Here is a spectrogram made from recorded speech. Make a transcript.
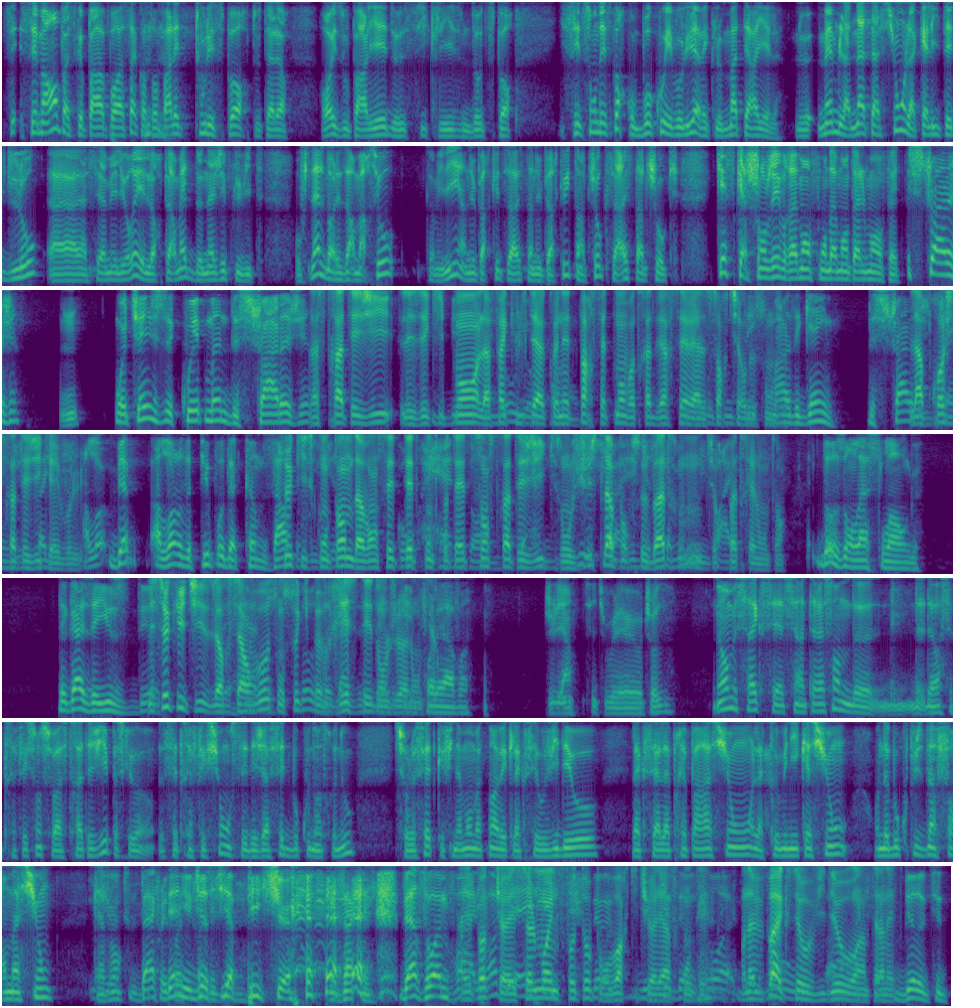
c'est marrant parce que par rapport à ça, quand on parlait de tous les sports tout à l'heure, Royce, vous parliez de cyclisme, d'autres sports. Ce sont des sports qui ont beaucoup évolué avec le matériel. Le- même la natation, la qualité de l'eau euh, s'est améliorée et leur permettent de nager plus vite. Au final, dans les arts martiaux, comme il dit, un uppercut, ça reste un uppercut, un choke, ça reste un choke. Qu'est-ce qui a changé vraiment fondamentalement en fait? Strategy. Hmm? What changes the equipment, the strategy. La stratégie, les équipements, la faculté à connaître parfaitement votre adversaire et à le sortir de son jeu. L'approche stratégique a évolué. Ceux qui se contentent d'avancer tête contre tête sans stratégie, qui sont juste là pour se battre, ne durent pas très longtemps. Those don't last long. The guys that use this, Mais ceux qui utilisent leur cerveau have- sont ceux qui those peuvent rester stay dans in le the jeu à long terme. Julien, si tu voulais autre chose Non, mais c'est vrai que c'est intéressant de- de- d'avoir cette réflexion sur la stratégie parce que cette réflexion, on se l'est déjà faite beaucoup d'entre nous sur le fait que finalement, maintenant, avec l'accès aux vidéos, l'accès à la préparation, la communication, on a beaucoup plus d'informations qu'avant. Back then, you just see a picture. Exactly. That's what I'm À l'époque, tu avais seulement une photo pour voir qui tu allais affronter. On n'avait pas accès aux vidéos ou à Internet.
